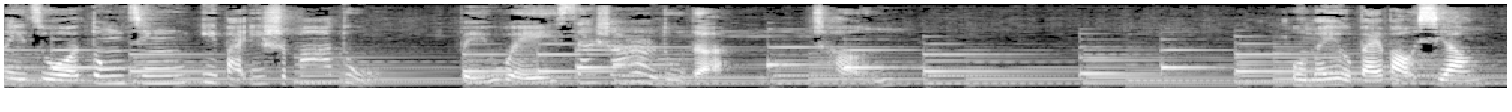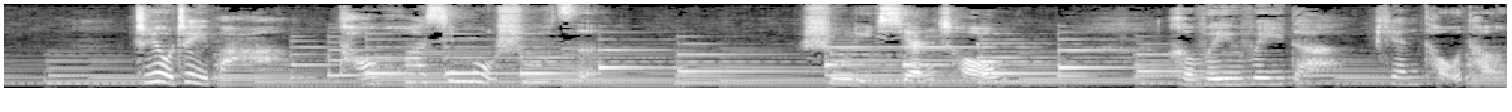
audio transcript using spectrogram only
那座东经一百一十八度、北纬三十二度的城。我没有百宝箱，只有这把。桃花心木梳子，梳理闲愁和微微的偏头疼。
